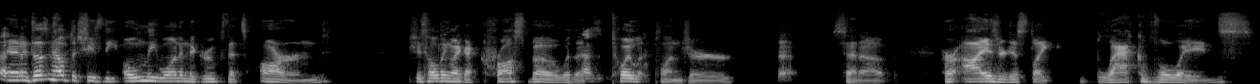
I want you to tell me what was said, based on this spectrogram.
And it doesn't help that she's the only one in the group that's armed. She's holding like a crossbow with a That's- toilet plunger Yeah. set up. Her eyes are just like black voids.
